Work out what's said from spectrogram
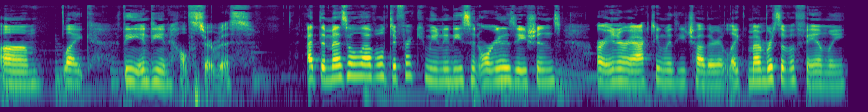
um, like the Indian Health Service. At the meso level, different communities and organizations are interacting with each other like members of a family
